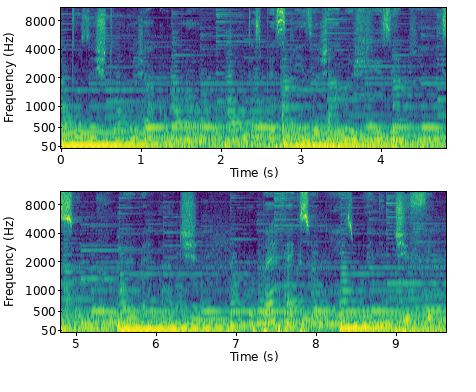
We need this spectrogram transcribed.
muitos estudos já comprovam, muitas pesquisas já nos dizem que isso não é verdade. O perfeccionismo ele dificulta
